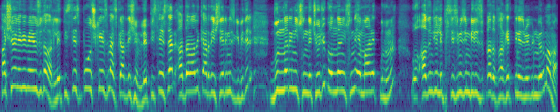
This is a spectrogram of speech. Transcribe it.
Ha şöyle bir mevzu da var. Lepistes boş gezmez kardeşim. Lepistesler Adanalı kardeşlerimiz gibidir. Bunların içinde çocuk, onların içinde emanet bulunur. O az önce lepistesimizin biri zıpladı. Fark ettiniz mi bilmiyorum ama.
